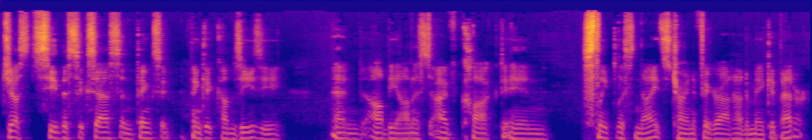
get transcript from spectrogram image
just see the success and thinks it, think it comes easy. And I'll be honest, I've clocked in sleepless nights trying to figure out how to make it better.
